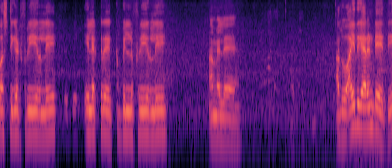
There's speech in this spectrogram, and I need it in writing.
ಬಸ್ ಟಿಕೆಟ್ ಫ್ರೀ ಇರಲಿ ಎಲೆಕ್ಟ್ರಿಕ್ ಬಿಲ್ ಫ್ರೀ ಇರಲಿ, ಆಮೇಲೆ ಅದು ಐದು ಗ್ಯಾರಂಟಿ ಐತಿ.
